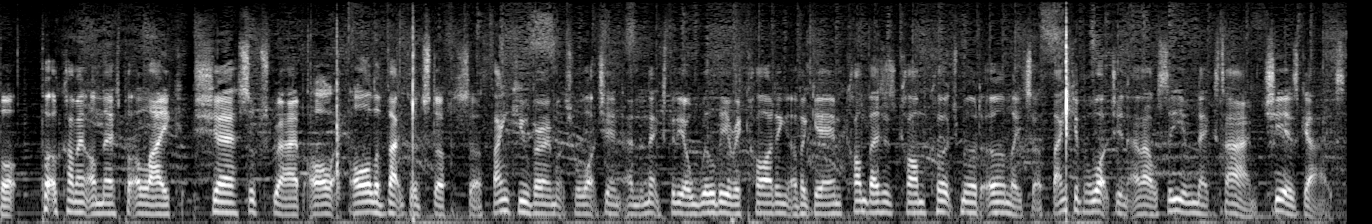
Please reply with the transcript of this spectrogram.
But put a comment on this, put a like, share, subscribe, all all of that good stuff. So thank you very much for watching, and the next video will be a recording of a game, Com vs Com, Coach Mode only. So thank you for watching, and I'll see you next time. Cheers, guys.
